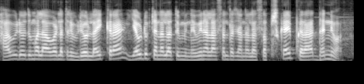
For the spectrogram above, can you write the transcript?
हा व्हिडिओ तुम्हाला आवडला तर व्हिडिओ लाईक करा. यूट्यूब चॅनलला तुम्ही नवीन आला असाल तर चॅनलला सबस्क्राईब करा. धन्यवाद.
